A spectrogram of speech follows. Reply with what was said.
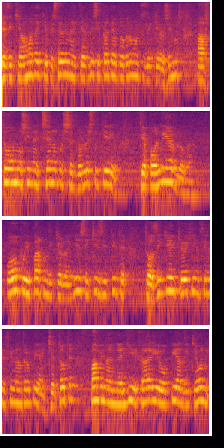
και δικαιώματα και πιστεύει να κερδίσει κάτι από το δρόμο της δικαιοσύνης, αυτό όμως είναι ξένο προς τις εντολές του Κυρίου και πολύ εύλογα. Όπου υπάρχουν δικαιολογίες, εκεί ζητείτε το δίκαιο και όχι η φιλανθρωπία. Και τότε πάβει να ενεργεί η χάρη η οποία δικαιώνει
